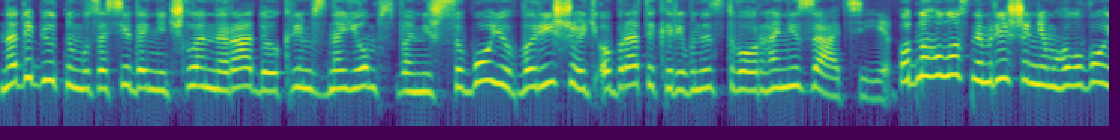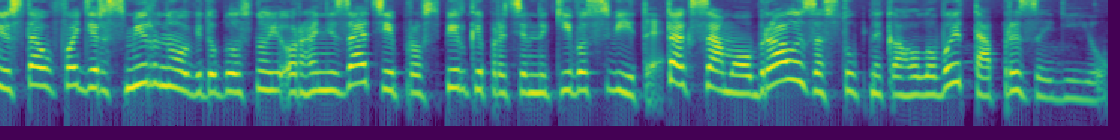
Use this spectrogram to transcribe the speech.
На дебютному засіданні члени ради, окрім знайомства між собою, вирішують обрати керівництво організації. Одноголосним рішенням головою став Федір Смірнов від обласної організації профспілки працівників освіти. Так само обрали заступника голови та президію.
